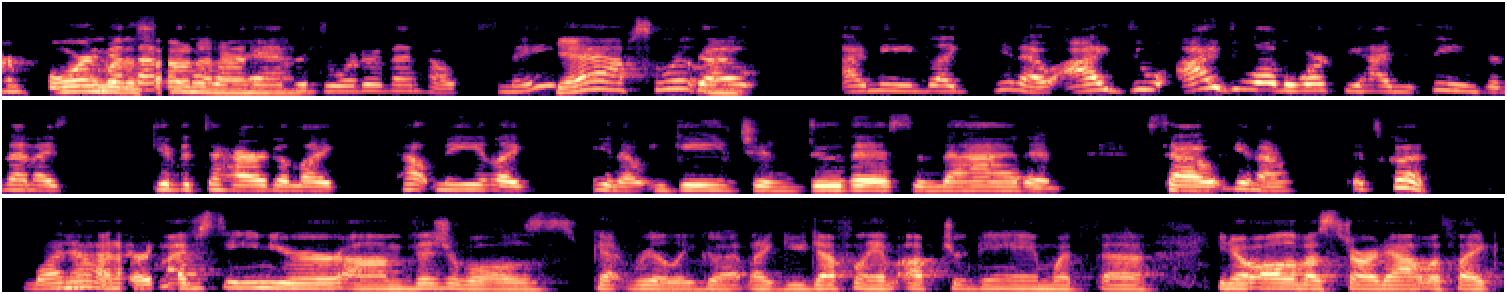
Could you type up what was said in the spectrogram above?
We're born with a phone in our hand. I have a daughter that helps me. Yeah, absolutely. So I mean, like you know, I do I do all the work behind the scenes, and then I give it to her to like help me, like you know, engage and do this and that, and so you know, it's good why yeah, not? Right? I've seen your um, visuals get really good. Like you definitely have upped your game with the, you know, all of us start out with like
